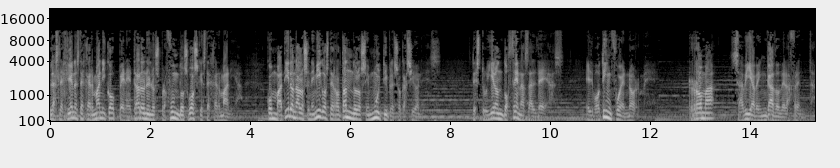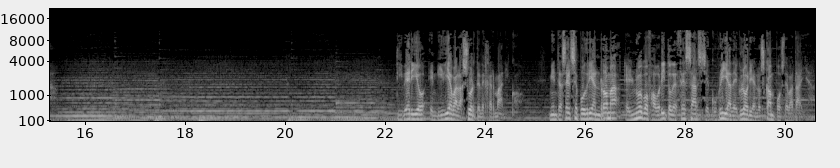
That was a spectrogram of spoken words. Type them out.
Las legiones de Germánico penetraron en los profundos bosques de Germania. Combatieron a los enemigos derrotándolos en múltiples ocasiones. Destruyeron docenas de aldeas. El botín fue enorme. Roma se había vengado de la afrenta. Tiberio envidiaba la suerte de Germánico. Mientras él se pudría en Roma, el nuevo favorito de César se cubría de gloria en los campos de batalla.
